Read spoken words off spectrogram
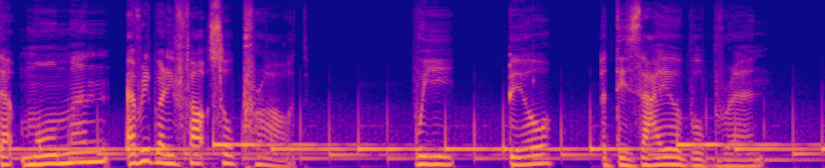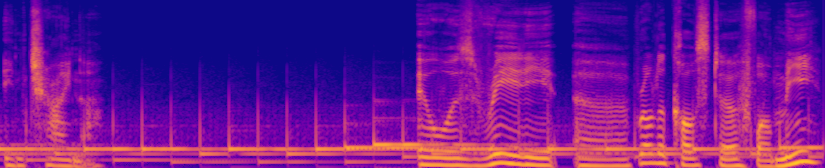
that moment, everybody felt so proud. We built a desirable brand in China. It was really a roller coaster for me,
